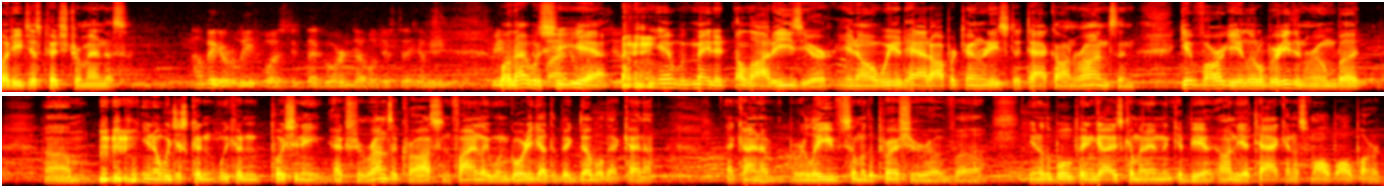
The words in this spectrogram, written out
but he just pitched tremendous. How big a relief was just that Gordon double? Just to, I mean. Well, that was yeah. it made it a lot easier. You know, we had had opportunities to tack on runs and give Vargy a little breathing room, but um, you know, we just couldn't we couldn't push any extra runs across. And finally, when Gordy got the big double, that kind of that kind of relieved some of the pressure of uh, you know the bullpen guys coming in and could be on the attack in a small ballpark.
